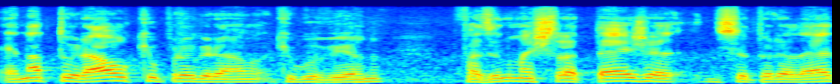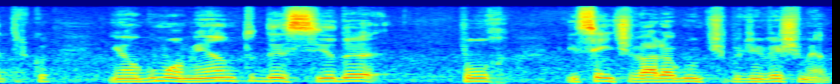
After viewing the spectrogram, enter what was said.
é natural que o programa, que o governo, fazendo uma estratégia do setor elétrico, em algum momento decida por incentivar algum tipo de investimento.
